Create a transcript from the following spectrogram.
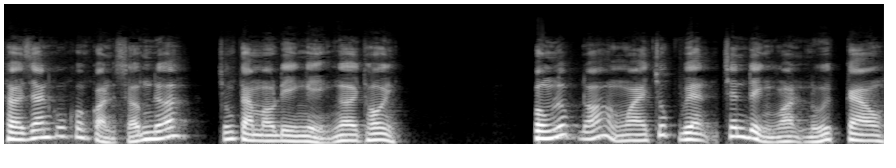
thời gian cũng không còn sớm nữa, chúng ta mau đi nghỉ ngơi thôi. Cùng lúc đó ở ngoài trúc viện, trên đỉnh ngọn núi cao,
